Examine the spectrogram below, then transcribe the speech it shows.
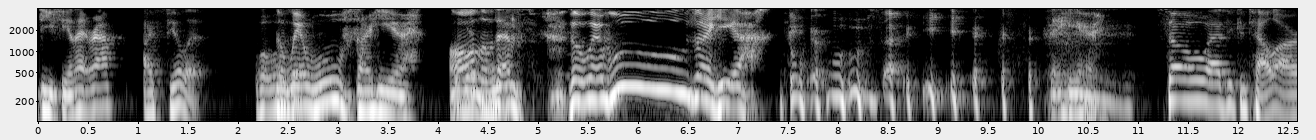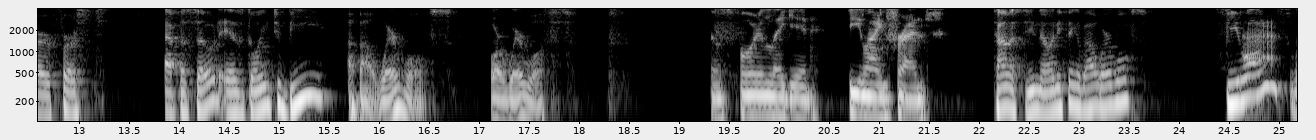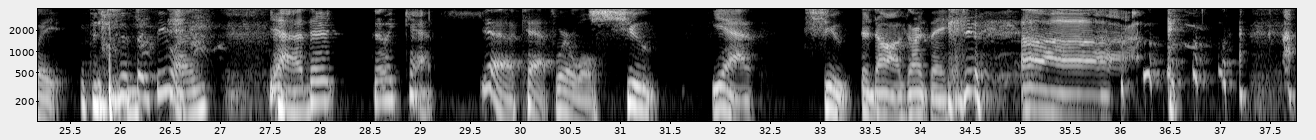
Do you feel that, Rob? I feel it. What The was it? werewolves are here. All of them. The werewolves are here. The werewolves are here. They're here. So, as you can tell, our first episode is going to be about werewolves or werewolves. Those four-legged feline friends. Thomas, do you know anything about werewolves? Uh, felines? Wait, did you just say felines? Yeah, they're they're like cats. Yeah, cats, werewolves. Shoot. Yeah. Shoot. They're dogs, aren't they? Uh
